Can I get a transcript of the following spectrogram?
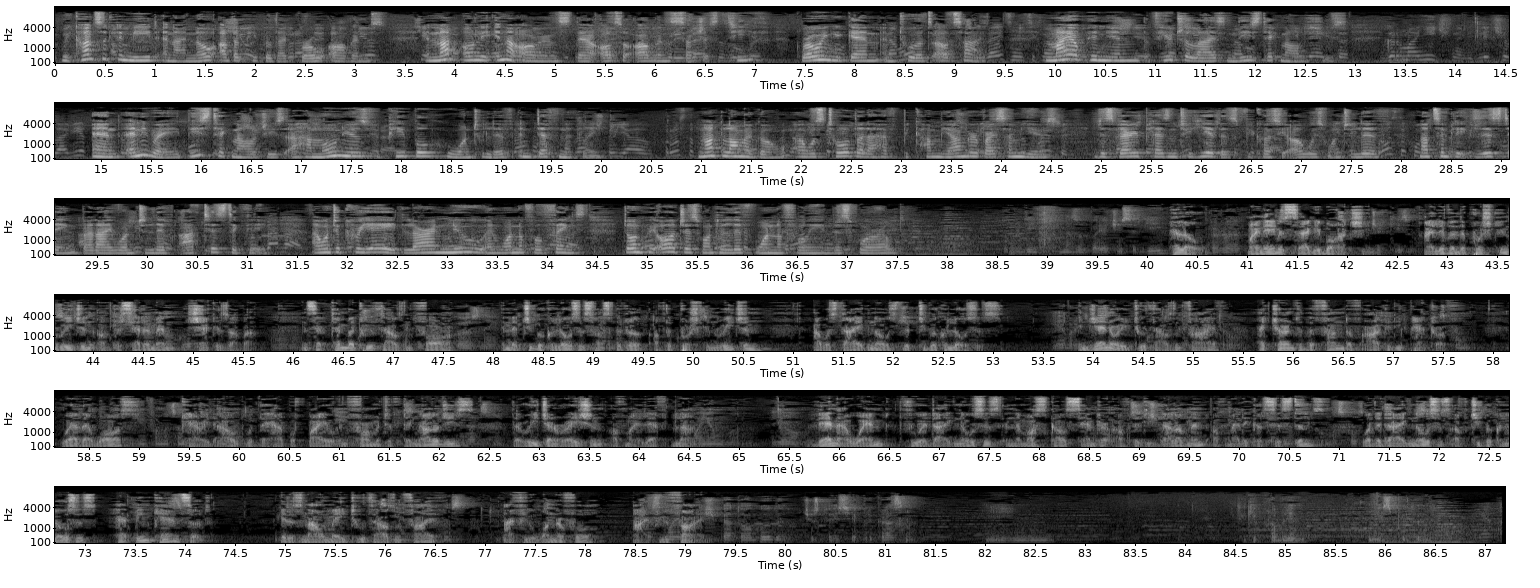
We constantly meet, and I know other people that grow organs. And not only inner organs, there are also organs such as teeth, growing again and towards outside. In my opinion, the future lies in these technologies. And anyway, these technologies are harmonious for people who want to live indefinitely. Not long ago, I was told that I have become younger by some years. It is very pleasant to hear this because you always want to live, not simply existing, but I want to live artistically. I want to create, learn new and wonderful things. Don't we all just want to live wonderfully in this world? Hello, my name is Sergei Borachin. I live in the Pushkin region of the settlement Cherkizova. In September 2004, in the tuberculosis hospital of the Pushkin region, I was diagnosed with tuberculosis. In January 2005, I turned to the fund of Arkady Petrov, where there was, carried out with the help of bioinformative technologies, the regeneration of my left lung. Then I went through a diagnosis in the Moscow Center of the Development of Medical Systems, where the diagnosis of tuberculosis had been cancelled. It is now May 2005. I feel wonderful. I feel fine. чувствую себя прекрасно и никаких проблем не испытываю.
